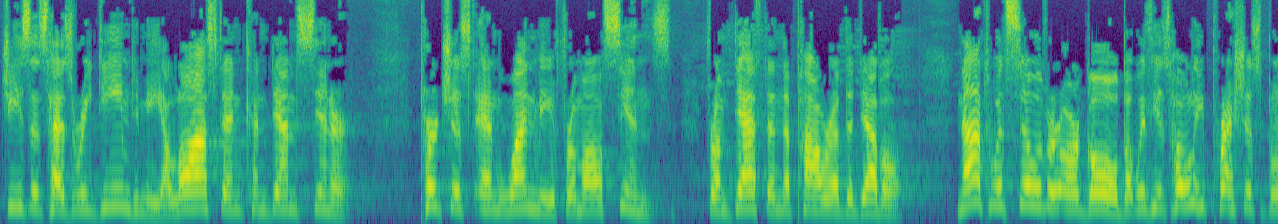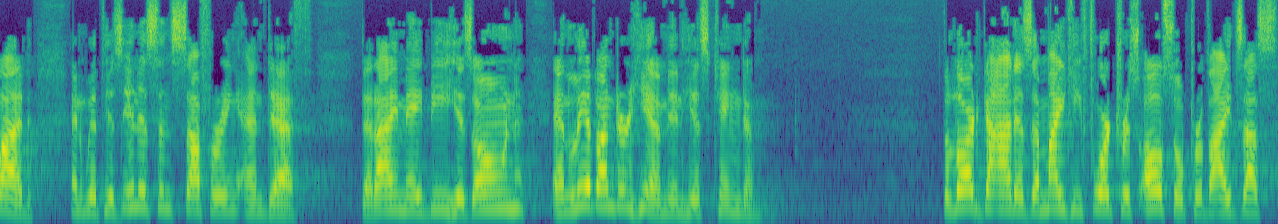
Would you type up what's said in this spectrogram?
Jesus has redeemed me, a lost and condemned sinner, purchased and won me from all sins, from death and the power of the devil not with silver or gold, but with his holy precious blood and with his innocent suffering and death, that I may be his own and live under him in his kingdom. The Lord God, as a mighty fortress, also provides us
